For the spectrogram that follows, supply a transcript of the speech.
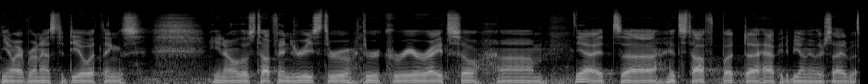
you know, everyone has to deal with things you know those tough injuries through through a career, right? So um, yeah, it's uh, it's tough, but uh, happy to be on the other side of it.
